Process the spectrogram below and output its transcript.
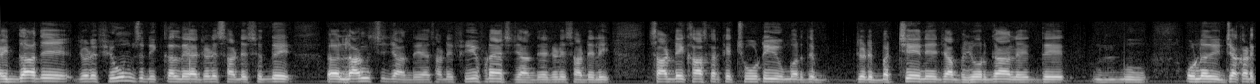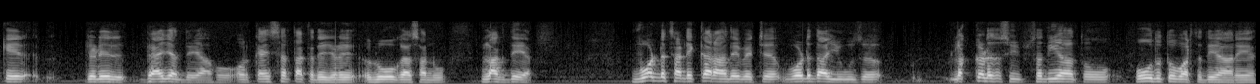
ਇਦਾਂ ਦੇ ਜਿਹੜੇ ਫਿਊਮਸ ਨਿਕਲਦੇ ਆ, ਜਿਹੜੇ ਸਾਡੇ ਸਿੱਧੇ ਲੰਗਸ 'ਚ ਜਾਂਦੇ ਆ, ਸਾਡੇ ਫੇਫੜਿਆਂ 'ਚ ਜਾਂਦੇ ਆ, ਜਿਹੜੇ ਸਾਡੇ ਲਈ, ਸਾਡੇ ਖਾਸ ਕਰਕੇ ਛੋਟੀ ਉਮਰ ਦੇ ਜਿਹੜੇ ਬੱਚੇ ਨੇ ਜਾਂ ਬਜ਼ੁਰਗਾਂ ਦੇ, ਨੂੰ ਉਹਨਾਂ ਦੀ ਜਕੜ ਕੇ ਜਿਹੜੇ ਬਹਿ ਜਾਂਦੇ ਆ ਉਹ, ਔਰ ਕੈਂਸਰ ਤੱਕ ਦੇ ਜਿਹੜੇ ਰੋਗ ਆ ਸਾਨੂੰ ਲੱਗਦੇ ਆ। ਵੁੱਡ ਸਾਡੇ ਘਰਾਂ ਦੇ ਵਿੱਚ, ਵੁੱਡ ਦਾ ਯੂਜ਼ ਲੱਕੜ ਅਸੀਂ ਸਦੀਆਂ ਤੋਂ, ਹੋਦ ਤੋਂ ਵਰਤਦੇ ਆ ਰਹੇ ਆ,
